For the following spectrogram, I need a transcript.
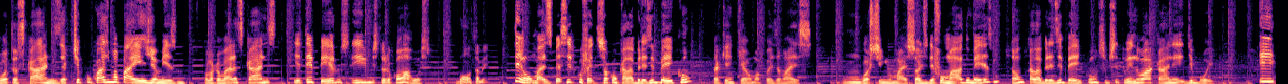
outras carnes. É tipo quase uma paeja mesmo. Coloca várias carnes e temperos e mistura com arroz. Bom também. Tem um mais específico feito só com calabresa e bacon, para quem quer uma coisa mais um gostinho mais só de defumado mesmo. Então, calabresa e bacon substituindo a carne de boi. E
